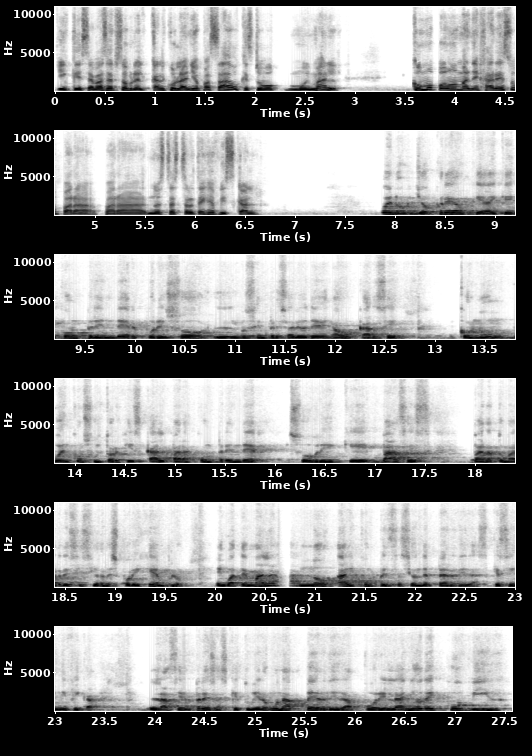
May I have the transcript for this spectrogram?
y que se va a hacer sobre el cálculo año pasado, que estuvo muy mal. ¿Cómo podemos manejar eso para, para nuestra estrategia fiscal? Bueno, yo creo que hay que comprender, por eso los empresarios deben abocarse con un buen consultor fiscal para comprender sobre qué bases van a tomar decisiones. Por ejemplo, en Guatemala no hay compensación de pérdidas. ¿Qué significa? Las empresas que tuvieron una pérdida por el año de COVID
